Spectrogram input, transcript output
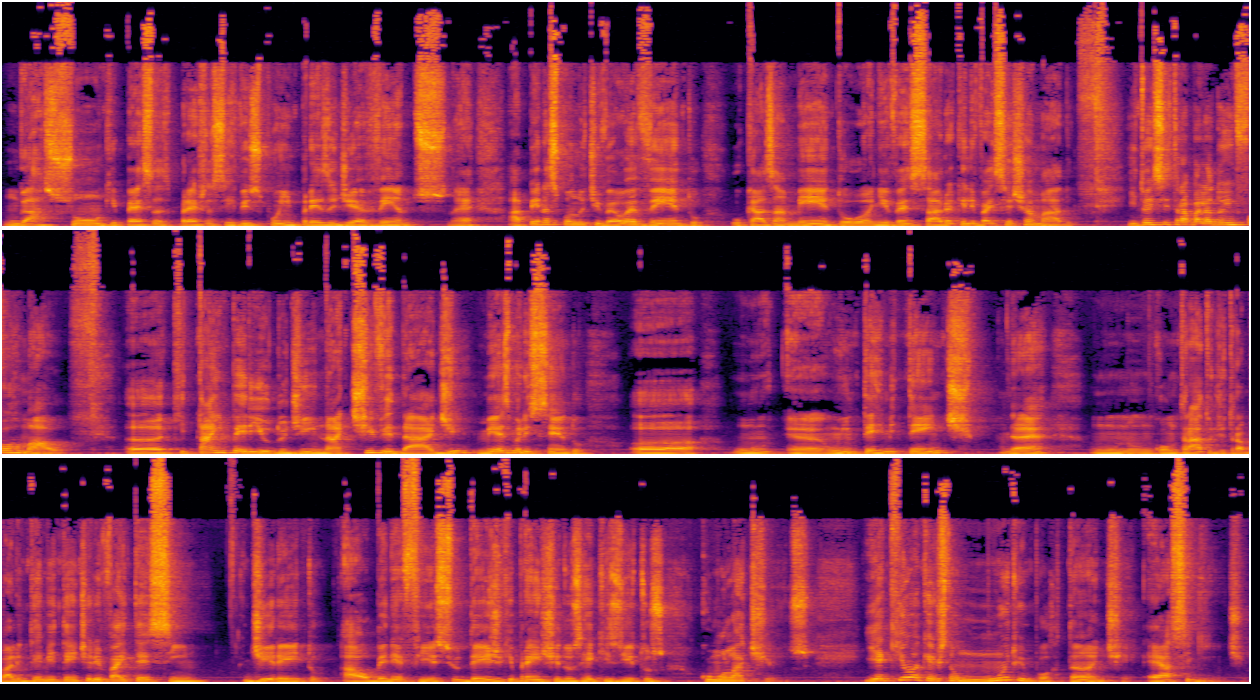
um garçom que presta, presta serviço para uma empresa de eventos. Né? Apenas quando tiver o evento, o casamento ou o aniversário é que ele vai ser chamado. Então esse trabalhador informal uh, que está em período de inatividade, mesmo ele sendo uh, um, uh, um, intermitente, né? Um, um, contrato de trabalho intermitente, ele vai ter sim direito ao benefício, desde que preenchidos os requisitos cumulativos. E aqui uma questão muito importante é a seguinte:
